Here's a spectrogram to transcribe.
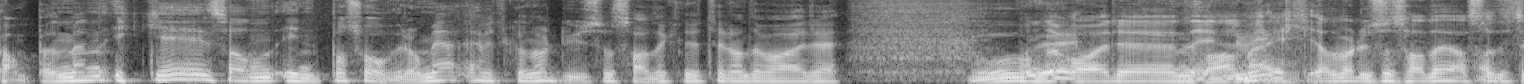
Kampen. Men ikke sånn inn på soverommet. Jeg, vet ikke om det var du som sa det, Knut, eller om det var Oh, om det var uh, Nelvik. Ja, det var du som sa det. Altså, at,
